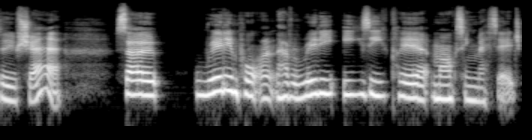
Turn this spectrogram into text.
to share. So really important to have a really easy, clear marketing message.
